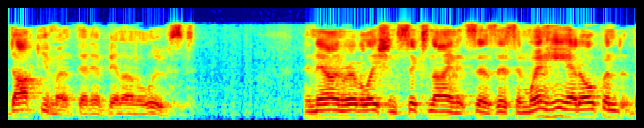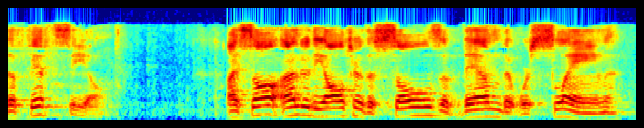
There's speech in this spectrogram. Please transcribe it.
document that have been unloosed. And now in Revelation 6 9, it says this And when he had opened the fifth seal, I saw under the altar the souls of them that were slain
